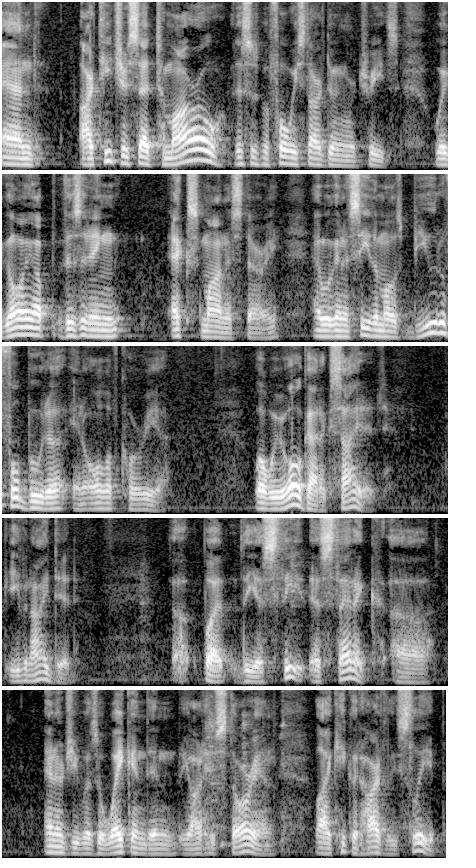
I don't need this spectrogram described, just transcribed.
And our teacher said, Tomorrow, this is before we start doing retreats, we're going up visiting X monastery, and we're going to see the most beautiful Buddha in all of Korea. Well, we all got excited. Even I did. Uh, but the aesthetic uh, energy was awakened in the art historian like he could hardly sleep.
